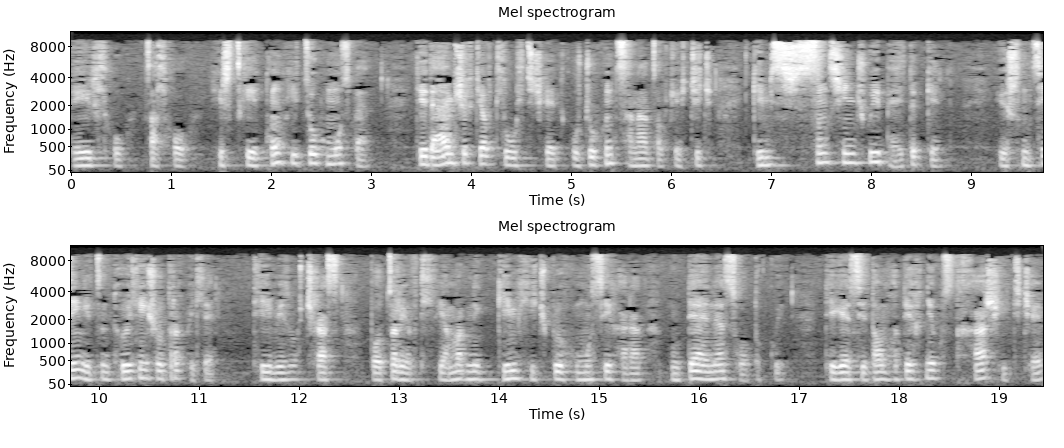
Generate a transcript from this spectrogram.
дээрлэхүү, залхуу, хэрцгий тун хийцүү хүмүүс байв. Тэд аимшигт явдал үйлчичгээд өчүүхэнд санаа зовж ичиж гимссэн шинжгүй байдаг гэн. ертөнцийн эзэн туйлын шудраг билээ. Тийм учраас бузар явдал ямар нэг гим хийж буй хүмүүсийг хараад нүдэн анаа суудаггүй. Тэгээ Сидом хотынхныг устгахаар шийджээ.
